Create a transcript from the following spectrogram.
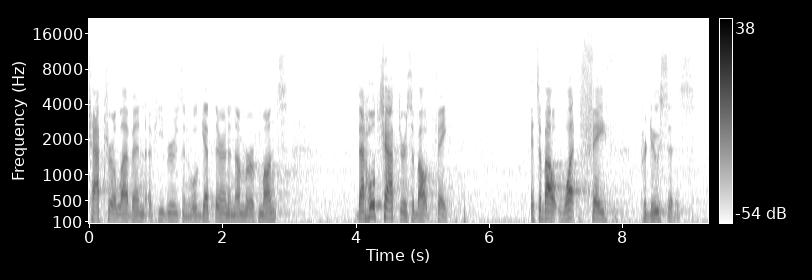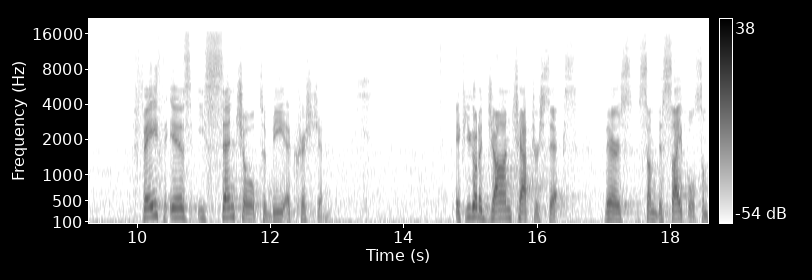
chapter 11 of Hebrews, and we'll get there in a number of months, that whole chapter is about faith. It's about what faith produces. Faith is essential to be a Christian. If you go to John chapter 6, there's some disciples, some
